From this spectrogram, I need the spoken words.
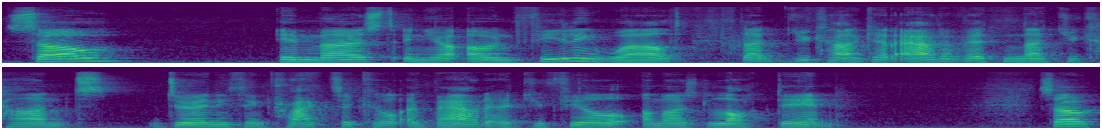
so immersed in your own feeling world that you can't get out of it and that you can't do anything practical about it. You feel almost locked in. So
